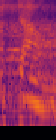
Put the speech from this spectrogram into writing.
Shut down.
